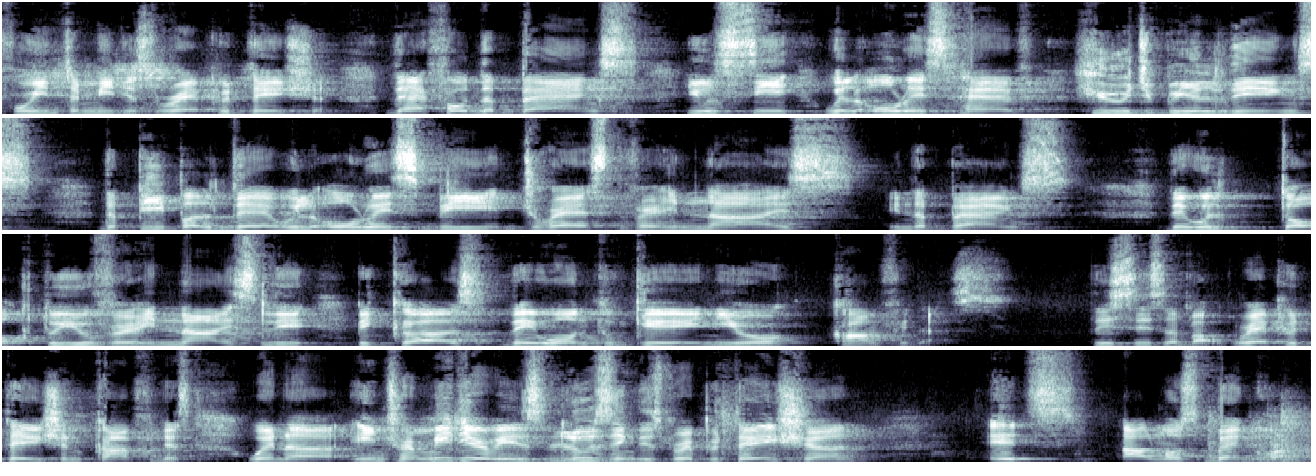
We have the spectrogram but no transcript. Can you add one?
for intermediates, reputation. Therefore, the banks, you'll see, will always have huge buildings, the people there will always be dressed very nice in the banks. They will talk to you very nicely because they want to gain your confidence. This is about reputation, confidence. When an intermediary is losing this reputation, it's almost bankrupt.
